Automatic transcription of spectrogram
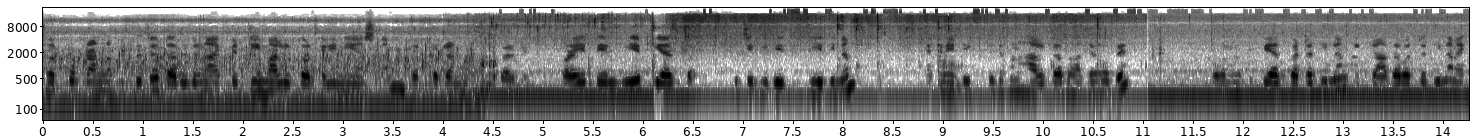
ঝটপট রান্না করতে চাও, তাদের জন্য একটা ডিম আলুর তরকারি নিয়ে আসলাম। ঝটপট রান্না করতে পারবে। কড়াইয়ে তেল দিয়ে পেঁয়াজ কুচি দিয়ে দিয়ে দিলাম। এখন এটি একটু যখন হালকা ভাজা হবে, তখন একটু পেঁয়াজ বাটা দিলাম, একটু আদা বাটা দিলাম, এক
